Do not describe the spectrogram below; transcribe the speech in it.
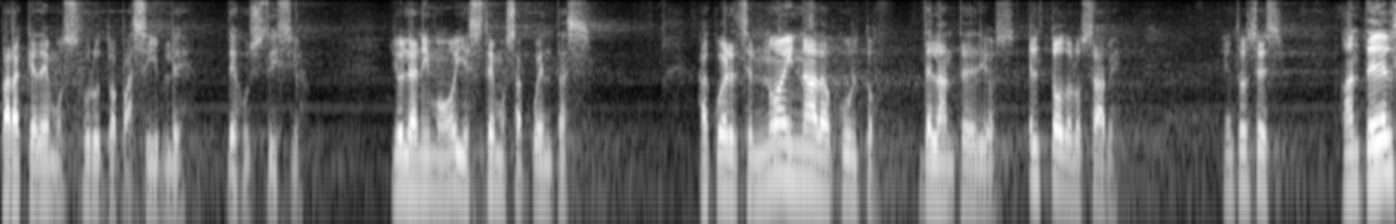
para que demos fruto apacible de justicia. Yo le animo hoy, estemos a cuentas. Acuérdense, no hay nada oculto delante de Dios. Él todo lo sabe. Entonces, ante Él,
